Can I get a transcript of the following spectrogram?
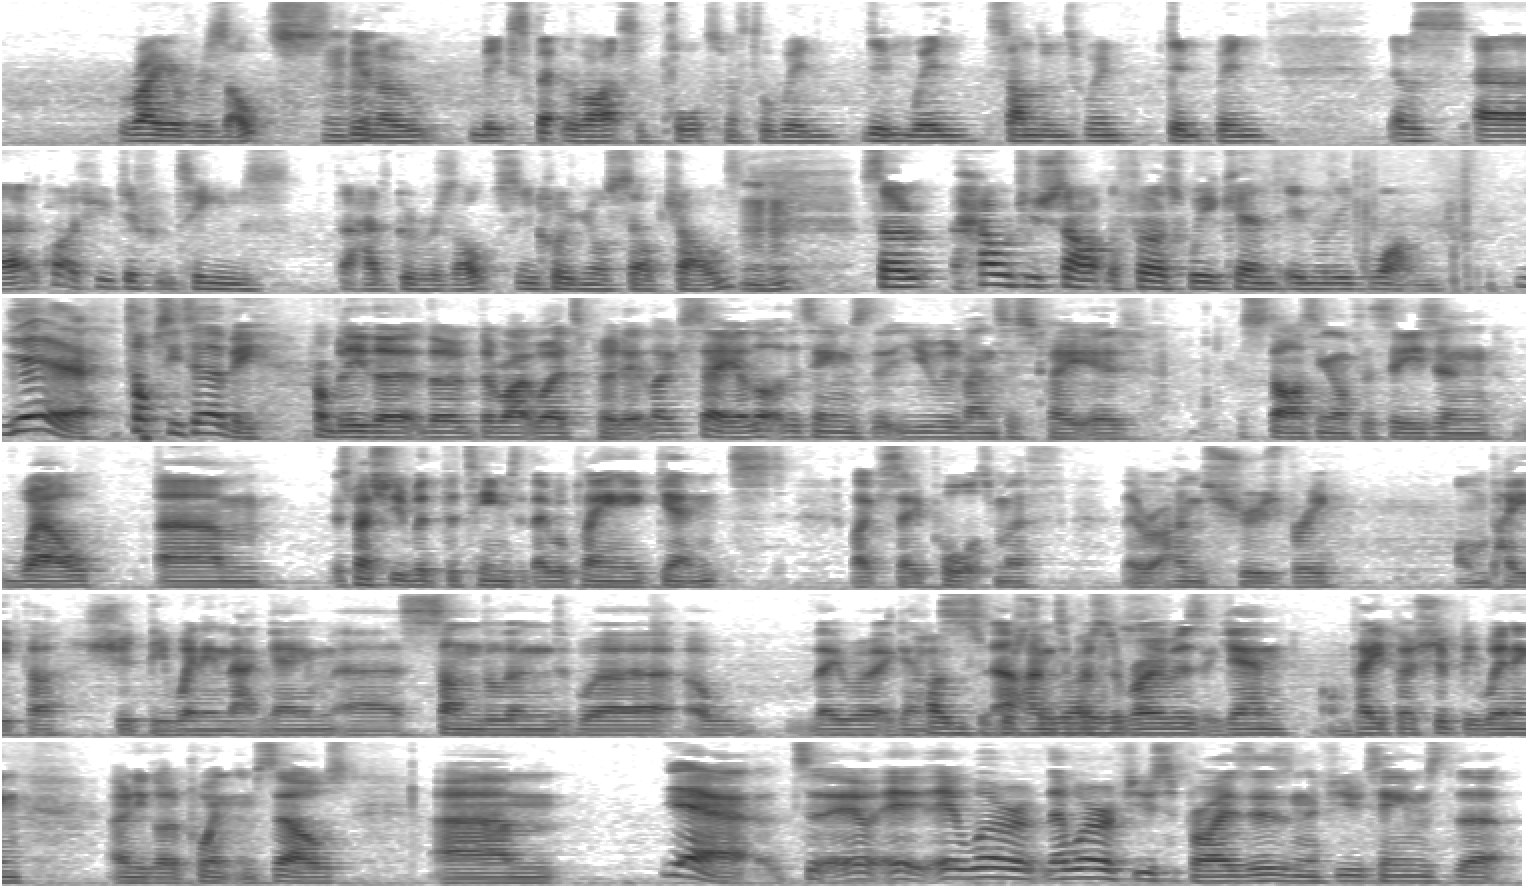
array of results. Mhm. You know, we expect the likes of Portsmouth to win, didn't win. Sunderland to win, didn't win. There was uh, quite a few different teams that had good results, including yourself, Charles. Mm-hmm. So, how would you start the first weekend in League One? Yeah, topsy turvy, probably the, the, the right word to put it. Like you say, a lot of the teams that you would have anticipated starting off the season well, um, especially with the teams that they were playing against, like you say, Portsmouth, they were at home to Shrewsbury. On paper, should be winning that game. Uh, Sunderland were uh, they were against Home to at home to Bristol Rovers again. On paper, should be winning. Only got a point themselves. Um, yeah, it, it, it were there were a few surprises and a few teams that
